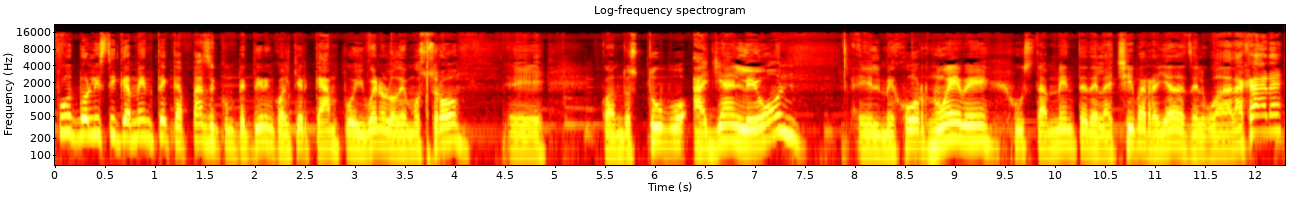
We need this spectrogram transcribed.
futbolísticamente capaz de competir en cualquier campo y bueno, lo demostró eh, cuando estuvo allá en León, el mejor 9 justamente de la Chivas Rayadas del Guadalajara.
